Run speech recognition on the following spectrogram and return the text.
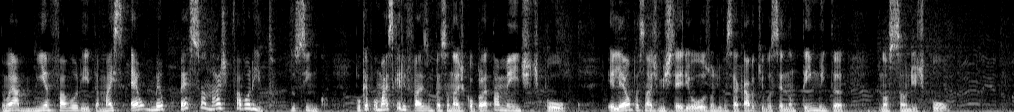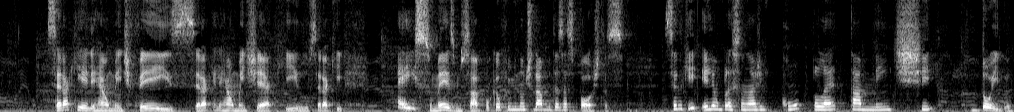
não é a minha favorita, mas é o meu personagem favorito dos cinco. Porque por mais que ele faz um personagem completamente, tipo, ele é um personagem misterioso, onde você acaba que você não tem muita noção de, tipo, será que ele realmente fez? Será que ele realmente é aquilo? Será que é isso mesmo, sabe? Porque o filme não te dá muitas respostas. Sendo que ele é um personagem completamente doido.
